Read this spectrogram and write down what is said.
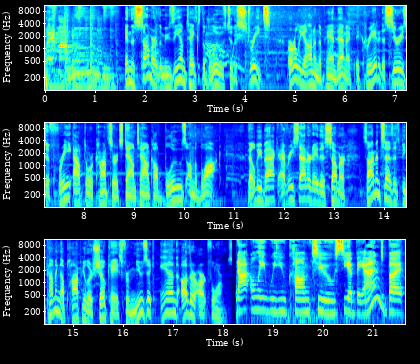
paid my blues. In the summer, the museum takes the blues to the streets. Early on in the pandemic, it created a series of free outdoor concerts downtown called Blues on the Block. They'll be back every Saturday this summer. Simon says it's becoming a popular showcase for music and other art forms. Not only will you come to see a band, but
